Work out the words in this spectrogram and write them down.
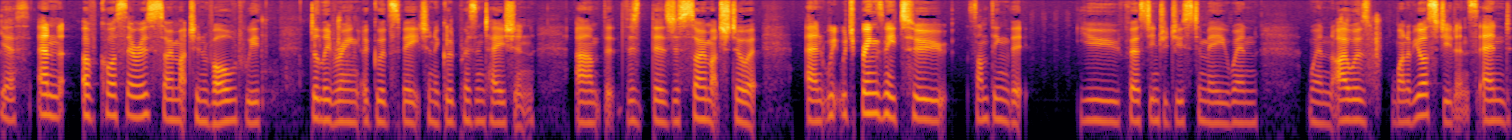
Yes, and of course, there is so much involved with delivering a good speech and a good presentation. Um, there's, there's just so much to it, and which brings me to something that you first introduced to me when when I was one of your students, and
